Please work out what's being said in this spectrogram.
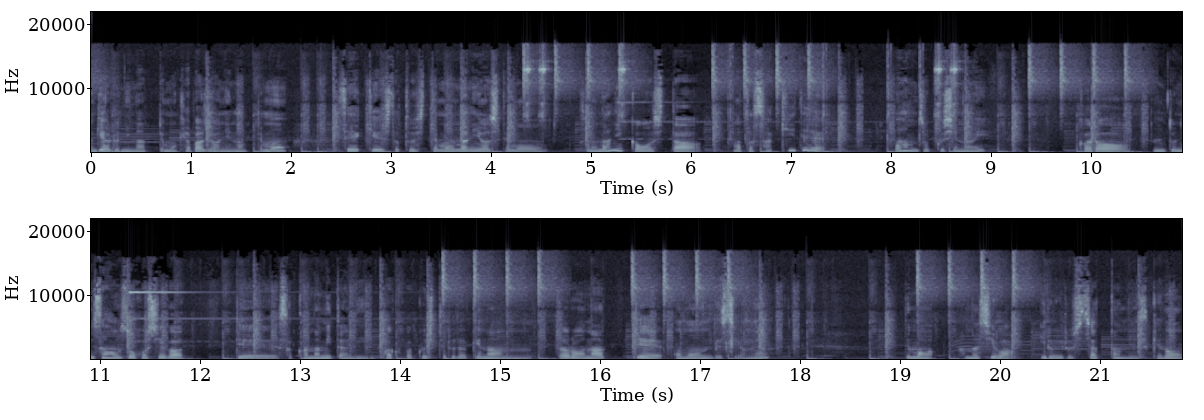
ギャルになってもキャバ嬢になっても整形したとしても何をしてもその何かをしたまた先で満足しないから本当に酸素欲しがって魚みたいにパクパクしてるだけなんだろうなって思うんですよね。でまあ話はいろいろしちゃったんですけど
